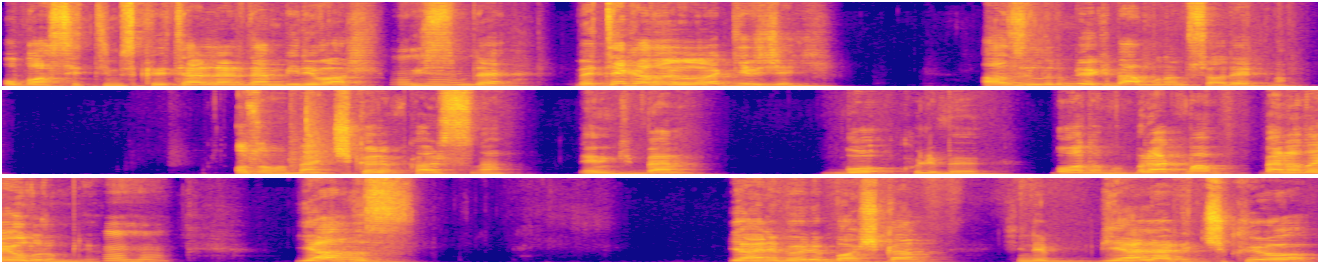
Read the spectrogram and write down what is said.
O bahsettiğimiz kriterlerden biri var Hı bu hı. isimde ve tek aday olarak girecek. Az Yıldırım diyor ki ben buna müsaade etmem. O zaman ben çıkarım karşısına. Dedim ki ben bu kulübü, bu adamı bırakmam. Ben aday olurum diyor. Hı hı. Yalnız yani böyle başkan şimdi bir yerlerde çıkıyor,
